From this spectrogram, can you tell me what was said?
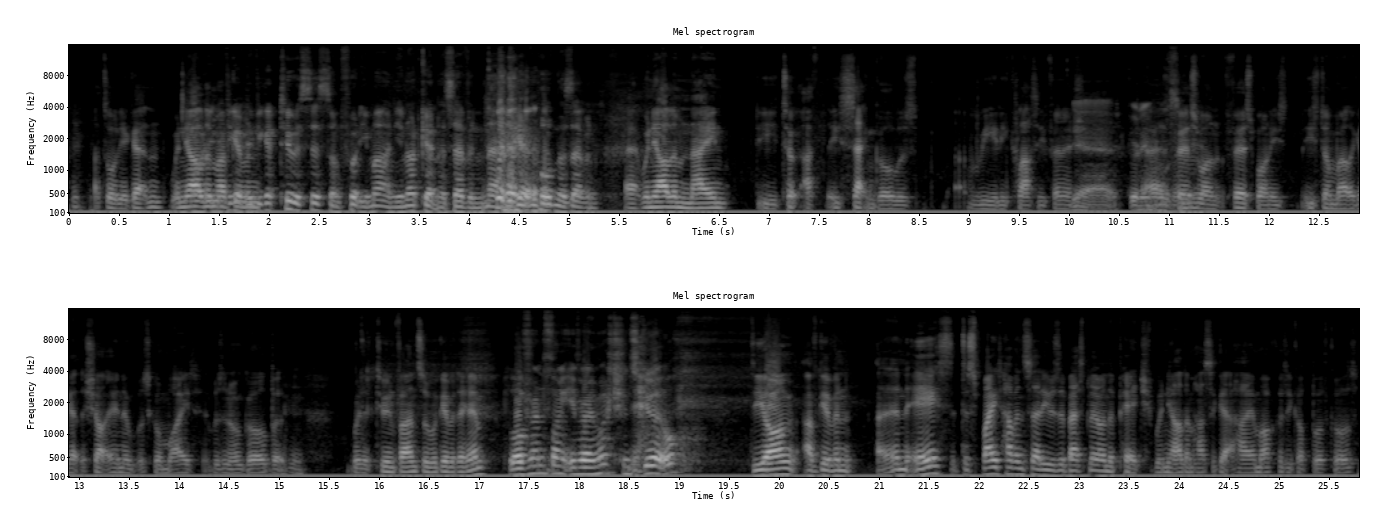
that's all you're getting. Wijnaldum, if, I've you get, given if you get two assists on footy man, you're not getting a seven. No. you're getting more than a seven. uh, Wijnaldum nine. He took uh, his second goal was a really classy finish. Yeah, it brilliant. Uh, wasn't it? first one, first one, he's he's done well to get the shot in. It was going wide. It was an own goal, but Mhm. we're a Toon fan, so we'll give it to him. Lovren, thank you very much, and Skrtel. De Jong, I've given an eight, despite having said he was the best player on the pitch. Wijnaldum has to get a higher mark because he got both goals,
